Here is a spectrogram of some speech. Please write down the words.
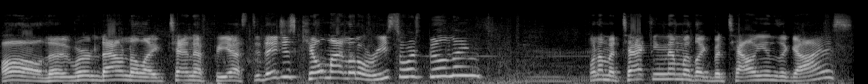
Oh, the, we're down to like 10 FPS. Did they just kill my little resource building? When I'm attacking them with like battalions of guys?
